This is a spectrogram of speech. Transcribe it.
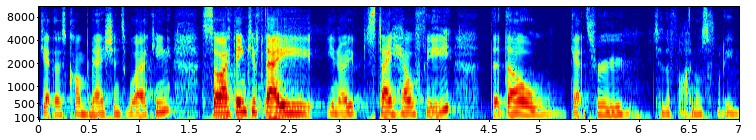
get those combinations working. So I think if they, you know, stay healthy, that they'll get through to the finals footy.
